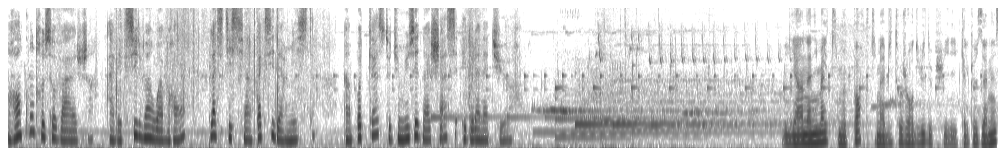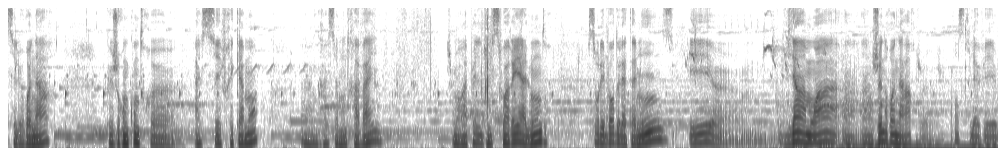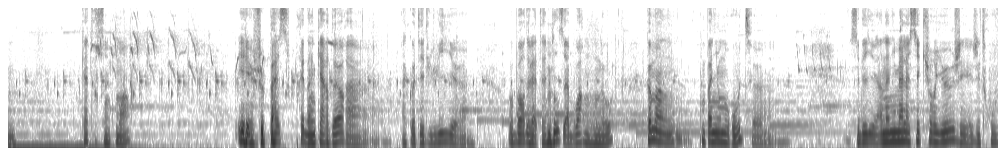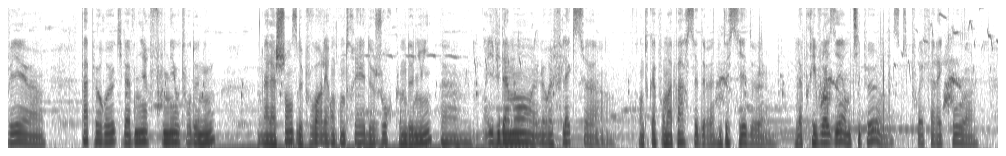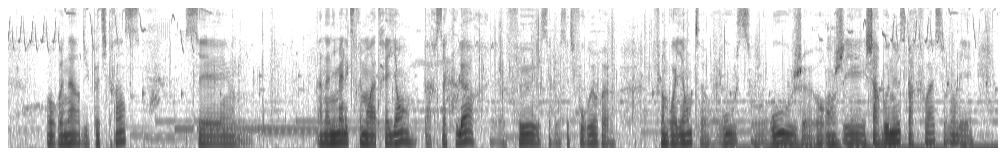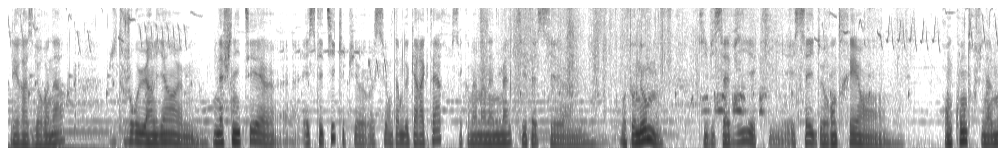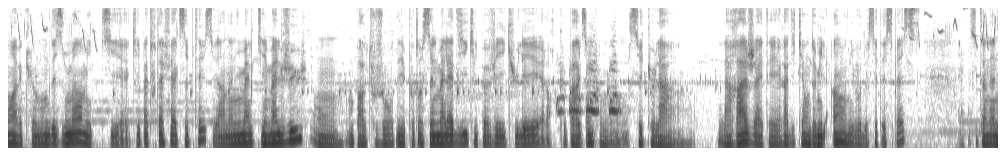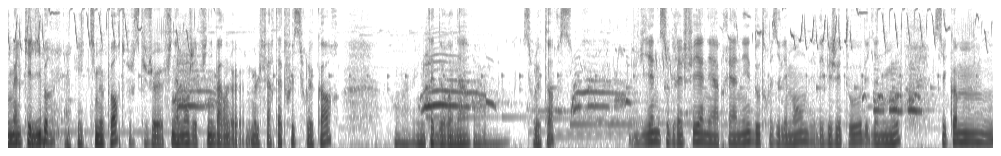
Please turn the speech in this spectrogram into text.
Rencontre sauvage avec Sylvain Wavran, plasticien taxidermiste, un podcast du musée de la chasse et de la nature. Il y a un animal qui me porte, qui m'habite aujourd'hui depuis quelques années, c'est le renard, que je rencontre euh, assez fréquemment euh, grâce à mon travail. Je me rappelle d'une soirée à Londres sur les bords de la Tamise et euh, vient à moi un, jeune renard, je pense qu'il avait 4 ou 5 mois. Et je passe près d'un quart d'heure à, côté de lui, euh, au bord de la Tamise, à boire mon eau, comme un compagnon de route. Euh. C'est un animal assez curieux, j'ai trouvé euh, pas peureux, qui va venir fouiner autour de nous. On a la chance de pouvoir les rencontrer de jour comme de nuit. évidemment, le réflexe, en tout cas pour ma part, c'est d'essayer de, l'apprivoiser un petit peu, ce qui pourrait faire écho au renard du Petit Prince. C'est un animal extrêmement attrayant par sa couleur, feu, cette fourrure euh, flamboyante, rousse, rouge, orangée, charbonneuse parfois selon les, races de renards. J'ai toujours eu un lien, euh, une affinité euh, esthétique et puis aussi en termes de caractère. C'est quand même un animal qui est assez autonome, qui vit sa vie et qui essaye de rentrer en, rencontre finalement avec le monde des humains, mais qui n'est est pas tout à fait accepté. C'est un animal qui est mal vu. On, parle toujours des potentielles maladies qu'ils peuvent véhiculer, alors que par exemple, on, sait que la rage a été éradiquée en 2001 au niveau de cette espèce. C'est un animal qui est libre et qui me porte, parce que finalement j'ai fini par me le faire tatouer sur le corps. Une tête de renard euh, sur le torse. Viennent se greffer année après année d'autres éléments, des végétaux, des animaux, c'est comme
